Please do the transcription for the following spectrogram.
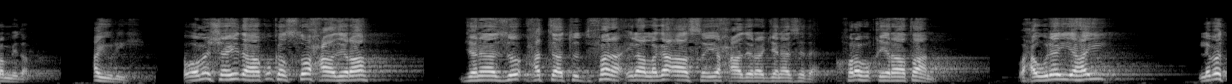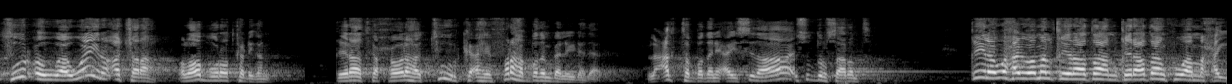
la mida ayuu leeyihi waman shahidaha ku kastoo xaadira janaazo xataa tudfana ilaa laga aasayo xaadira janaasada falahu qiraataan. Waxa uu leeyahay laba tuur oo waaweyn oo ajar ah oo laba buurood ka dhigan. Qiraadka xoolaha tuurka ah ee faraha badan baa la yidhahdaa. Lacagta badani ay sidaa isu dul saarantah qiila waxa uhi wama alqiraataan qiraataanku waa maxay?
